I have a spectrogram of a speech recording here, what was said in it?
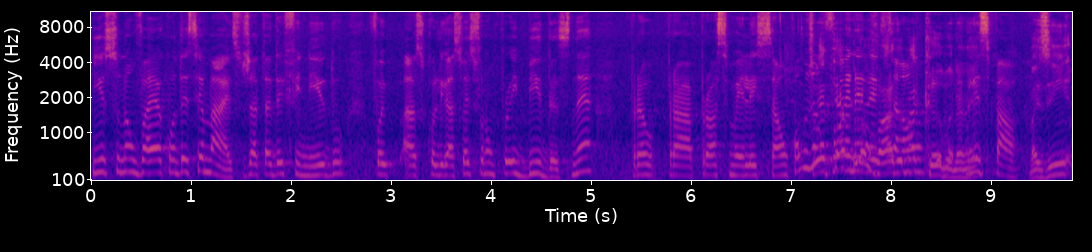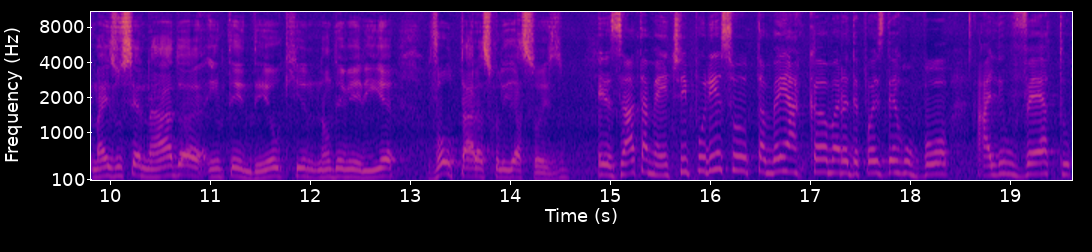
Isso não vai acontecer mais. Já está definido. Foi, as coligações foram proibidas, né? para a próxima eleição, como já foi, foi até na eleição na Câmara, né? municipal. Mas, mas o Senado entendeu que não deveria voltar às coligações. Né? Exatamente. E por isso também a Câmara depois derrubou ali o veto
